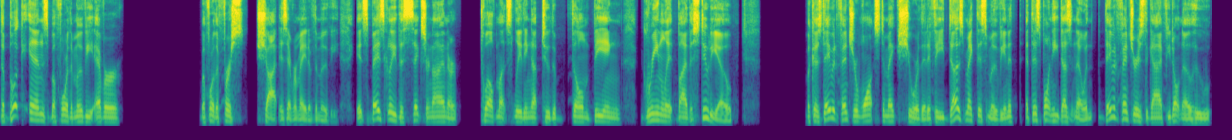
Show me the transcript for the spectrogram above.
the book ends before the movie ever, before the first shot is ever made of the movie. It's basically the six or nine or 12 months leading up to the film being greenlit by the studio because David Fincher wants to make sure that if he does make this movie, and at, at this point he doesn't know, and David Fincher is the guy, if you don't know, who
